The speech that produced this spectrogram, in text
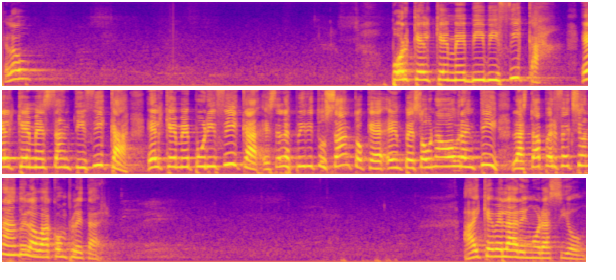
Hello. Porque el que me vivifica, el que me santifica, el que me purifica, es el Espíritu Santo que empezó una obra en ti, la está perfeccionando y la va a completar. Hay que velar en oración.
